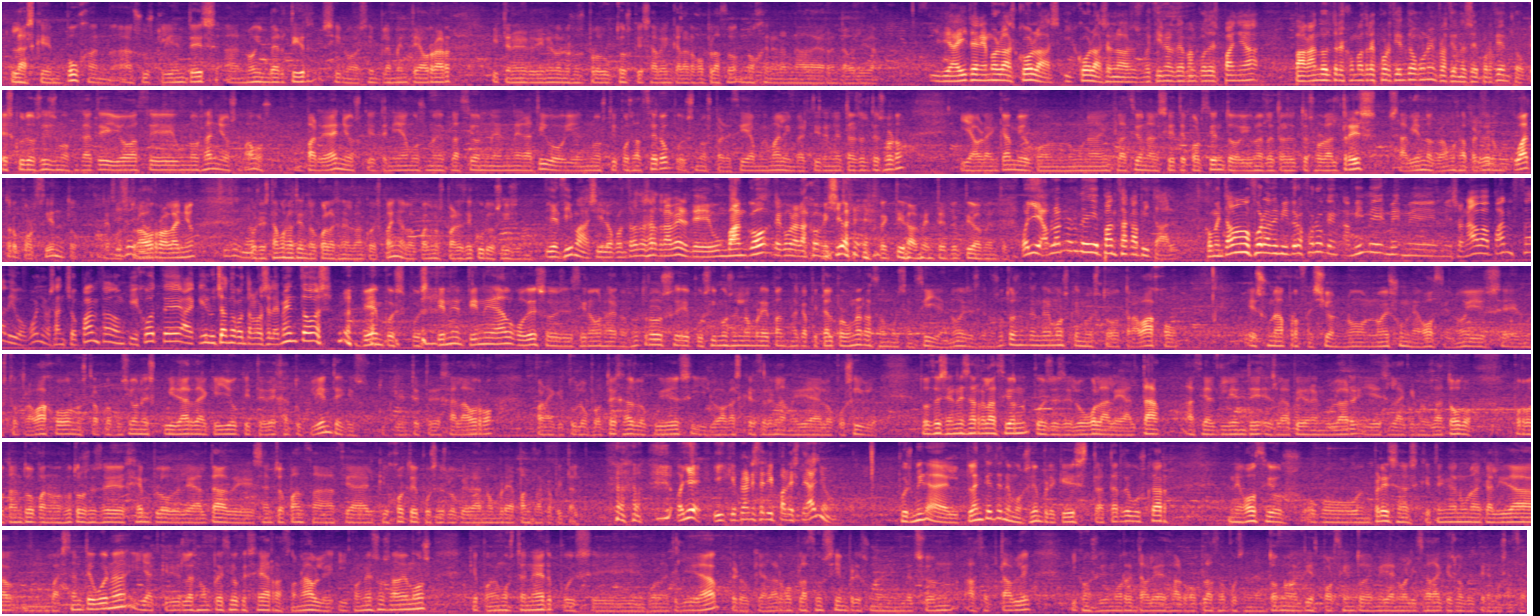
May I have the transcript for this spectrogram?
las que empujan a sus clientes a no invertir, sino a simplemente ahorrar y tener dinero en esos productos que saben que a largo plazo no generan nada de rentabilidad. Y de ahí tenemos las colas y colas en las oficinas del Banco de España pagando el 3,3% con una inflación del 6%. Es curiosísimo, fíjate, yo hace unos años, vamos, un par de años que teníamos una inflación en negativo y en unos tipos a cero, pues nos parecía muy mal invertir en letras del tesoro y ahora en cambio con una inflación al 7% y unas letras del tesoro al 3%, sabiendo que vamos a perder un 4% de nuestro ahorro al año, pues estamos haciendo colas en el Banco de España, lo cual nos parece curiosísimo. Y encima, si lo contratas a través de un banco, te cobran las comisiones. Efectivamente, efectivamente. Oye, háblanos de Panza Capital. Comentábamos fuera de micrófono que a mí me, me, sonaba Panza, digo, coño, Sancho Panza, Don Quijote, aquí luchando contra los elementos. Bien, pues, pues tiene, tiene algo de eso, es decir, vamos a ver, nosotros eh, pusimos el nombre de Panza Capital por una razón muy sencilla, ¿no? Es decir, nosotros entendremos que nuestro trabajo es una profesión, no, no es un negocio, ¿no? Y es eh, nuestro trabajo, nuestra profesión es cuidar de aquello que te deja tu cliente, que es, tu cliente te deja el ahorro para que tú lo protejas, lo cuides y lo hagas crecer en la medida de lo posible. Entonces, en esa relación, pues desde luego la lealtad hacia el cliente es la piedra angular y es la que nos da todo. Por lo tanto, para nosotros ese ejemplo de lealtad de Sancho Panza hacia el Quijote, pues es lo que da nombre a Panza Capital. Oye, ¿y qué planes tenéis para este año? Pues mira, el plan que tenemos siempre, que es tratar de buscar negocios o, empresas que tengan una calidad bastante buena y adquirirlas a un precio que sea razonable y con eso sabemos que podemos tener pues eh, volatilidad pero que a largo plazo siempre es una inversión aceptable y conseguimos rentabilidades a largo plazo pues en el torno del 10% de media anualizada que es lo que queremos hacer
